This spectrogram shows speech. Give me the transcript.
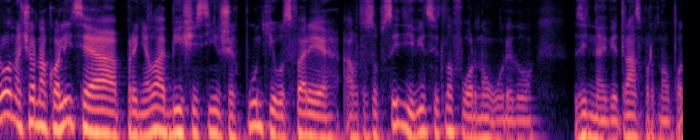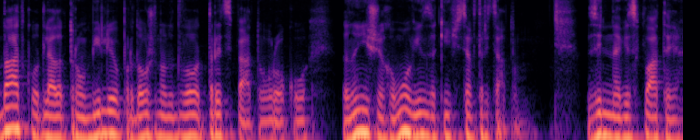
Червона чорна коаліція прийняла більшість інших пунктів у сфері автосубсидій від світлофорного уряду. Звільнення від транспортного податку для електромобілів продовжено до 35-го року. За нинішніх умов він закінчиться в 30-му. Звільнення від сплати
